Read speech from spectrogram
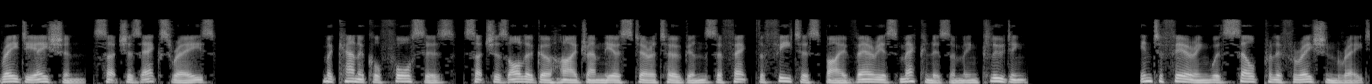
Radiation, such as X-rays Mechanical forces, such as oligohydramnios affect the fetus by various mechanism including interfering with cell proliferation rate,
